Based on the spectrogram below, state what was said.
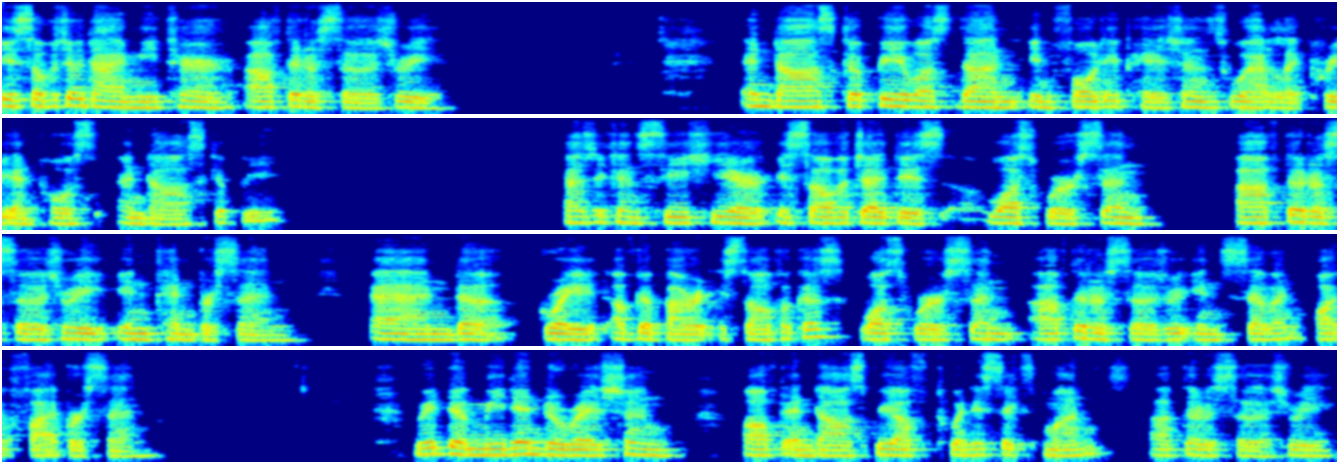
esophageal diameter after the surgery. Endoscopy was done in 40 patients who had like pre and post endoscopy. As you can see here, esophagitis was worsened after the surgery in 10% and the grade of the Barrett esophagus was worsened after the surgery in 7.5%. With the median duration of the endoscopy of 26 months after the surgery.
